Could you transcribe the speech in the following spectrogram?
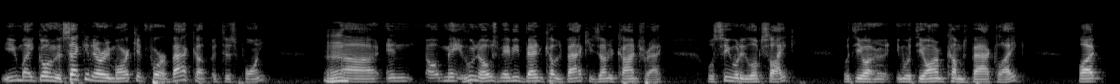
You might go in the secondary market for a backup at this point. Mm-hmm. Uh, and oh, may, who knows? Maybe Ben comes back. He's under contract. We'll see what he looks like, what the what the arm comes back like. But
